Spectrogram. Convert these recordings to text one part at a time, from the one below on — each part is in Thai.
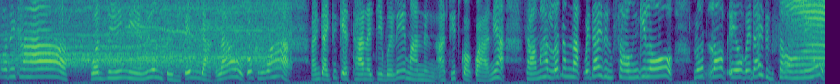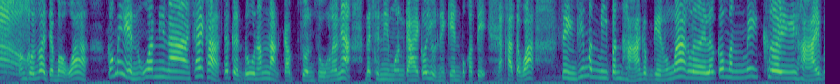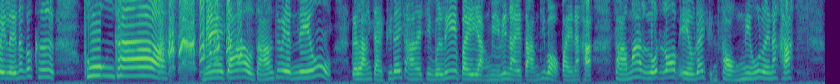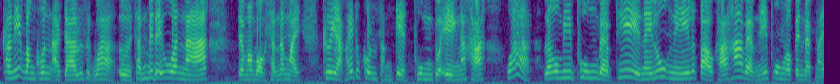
สวัสดีค่ะ วันนี้มีเรื่องตื่นเต้นอยากเล่าก็คือว่า หลังจากที่เกดทานไอจีเบอรี่มาหนึ่งอาทิตย์กว่าๆเนี่ย สามารถลดน้ำหนักไปได้ถึง 2 กิโล ลดรอบเอวไปได้ถึง 2 นิ้ว บางคนก็อาจจะบอกว่า ก็ไม่เห็นอ้วนนี่นา ใช่ค่ะ ถ้าเกิดดูน้ำหนักกับส่วนสูงแล้วเนี่ย ดัชนีมวลกายก็อยู่ในเกณฑ์ปกตินะคะ แต่ว่าสิ่งที่มันมีปัญหากับเกณฑ์มากๆเลย แล้วก็มันไม่เคยหายไปเลยนั่นก็คือพุงค่ะ แม่เจ้า 31 นิ้ว แต่หลังจากที่ได้ทานไอจิเบอรี่ไปอย่างมีวินัยตามที่บอกไปนะคะ สามารถลดรอบเอวได้ถึง 2 นิ้วเลยนะคะ คราวนี้บางคนอาจจะรู้สึกว่า เออ ฉันไม่ได้อ้วนนะ จะมาบอกฉันทำไม คืออยากให้ทุกคนสังเกตพุงตัวเองนะคะ ว่าเรามีพุงแบบที่ในรูปนี้หรือเปล่าคะห้าแบบนี้พุงเราเป็นแบบไหน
